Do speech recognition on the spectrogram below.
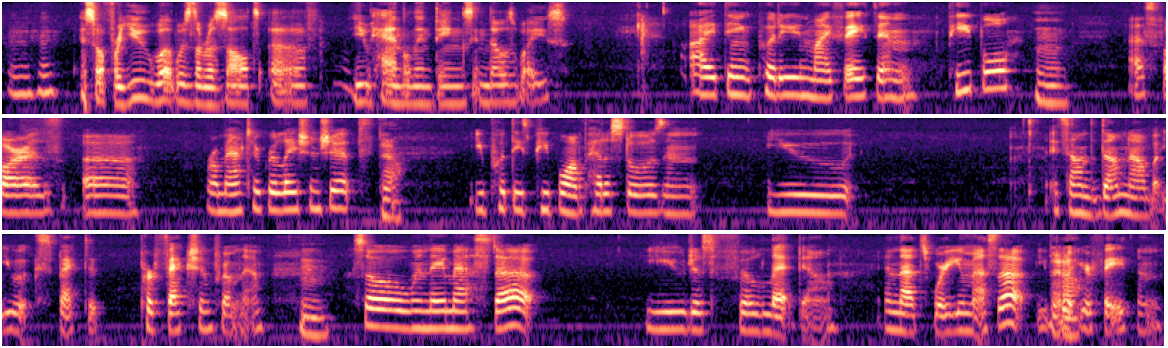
Mm-hmm. And so, for you, what was the result of you handling things in those ways? I think putting my faith in people Mm, as far as uh, romantic relationships. yeah. You put these people on pedestals and you. It sounds dumb now, but you expected perfection from them. Mm, So when they messed up, you just feel let down. And that's where you mess up. You Yeah. put your faith in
